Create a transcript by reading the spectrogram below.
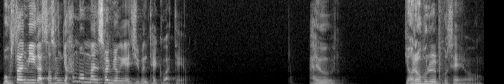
목사님이 가서 성경 한 번만 설명해 주면 될 것 같아요. 아유, 여러분을 보세요.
